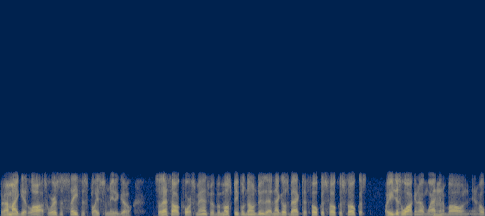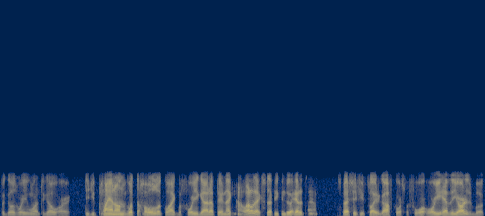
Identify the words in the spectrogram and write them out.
but I might get lost. Where's the safest place for me to go? So that's all course management, but most people don't do that, and that goes back to focus, focus, focus. Are you just walking up and whacking mm-hmm. a ball and, and hope it goes where you want it to go, or did you plan on what the hole looked like before you got up there? And that kind of, a lot of that stuff you can do ahead of time, especially if you've played a golf course before, or you have the yardage book.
